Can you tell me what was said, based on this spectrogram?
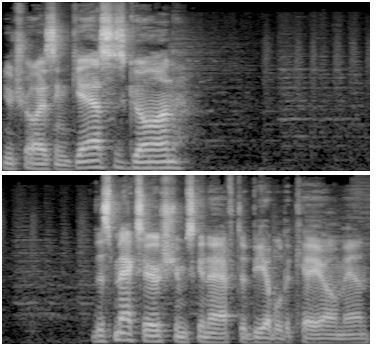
Neutralizing gas is gone. This max airstream's gonna have to be able to KO, man.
